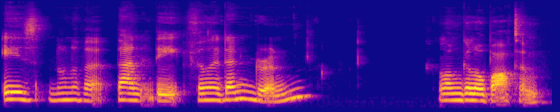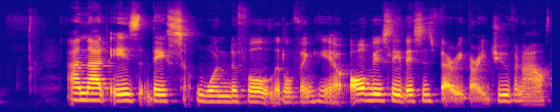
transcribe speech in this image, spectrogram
is none other than the philodendron longilobatum. And that is this wonderful little thing here. Obviously, this is very, very juvenile,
